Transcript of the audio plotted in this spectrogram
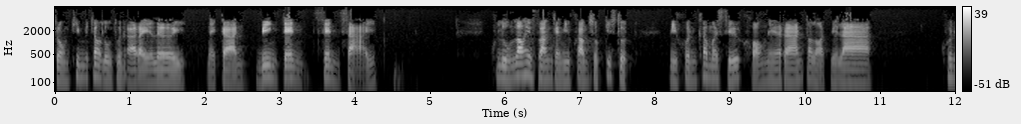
ตรงที่ไม่ต้องลงทุนอะไรเลย ในการวิ่งเต้นเส้นสาย คุณลุงเล่าให้ฟังอย่างมีความสุขที่สุด มีคนเข้ามาซื้อของในร้านตลอดเวลา คุณ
